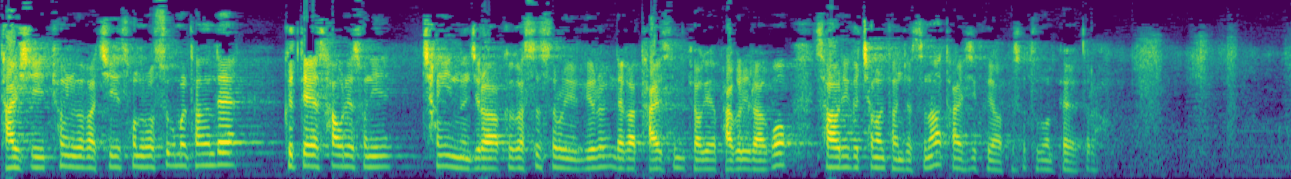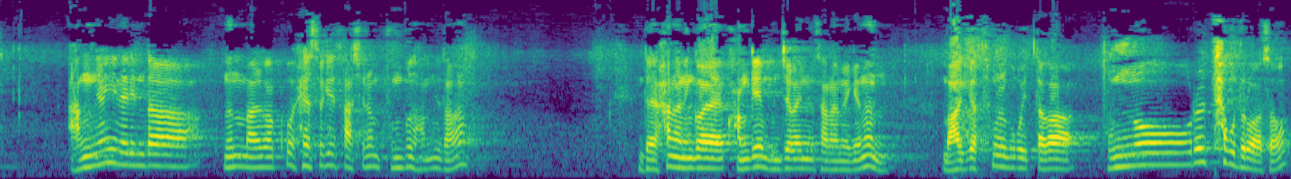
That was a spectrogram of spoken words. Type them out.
다윗이 평일과 같이 손으로 수금을 타는데 그때 사울의 손이 창이 있는지라 그가 스스로 이르기를 내가 다윗을 벽에 박으리라고 사울이 그 창을 던졌으나 다윗이 그 앞에서 두 번 패였더라. 악령이 내린다는 말 갖고 해석이 사실은 분분합니다. 근데 하나님과의 관계에 문제가 있는 사람에게는 마귀가 틈을 보고 있다가 분노를 타고 들어와서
